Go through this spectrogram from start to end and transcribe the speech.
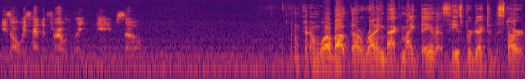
he's always had to throw late games. So Okay. and What about the running back Mike Davis? He's projected to start.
